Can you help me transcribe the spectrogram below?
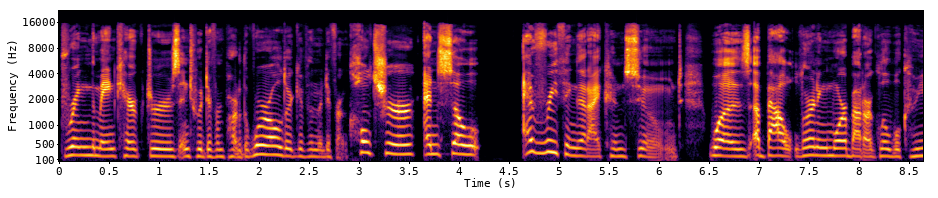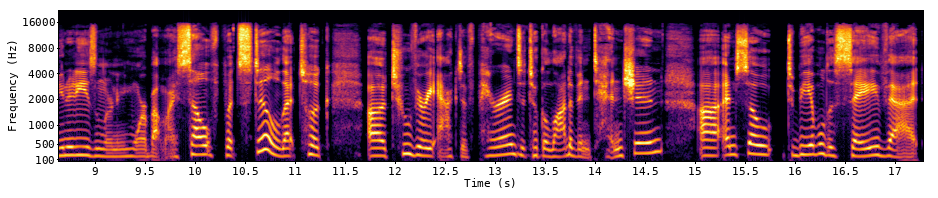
bring the main characters into a different part of the world or give them a different culture. And so everything that I consumed was about learning more about our global communities and learning more about myself. But still, that took uh, two very active parents. It took a lot of intention. Uh, and so to be able to say that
